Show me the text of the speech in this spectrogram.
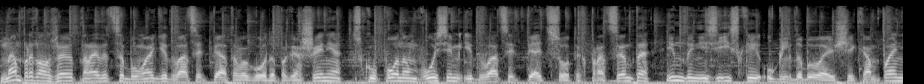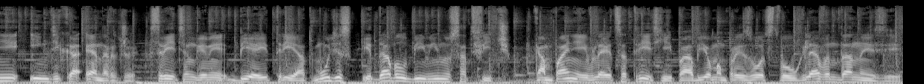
нам продолжают нравиться бумаги 25 года погашения с купоном 8,25% индонезийской угледобывающей компании Indica Energy с рейтингами BA3 от Moody's и WB- от Fitch. Компания является третьей по объемам производства угля в Индонезии.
